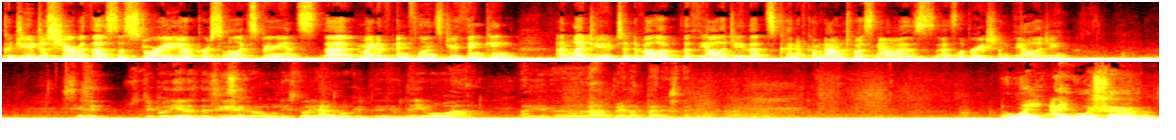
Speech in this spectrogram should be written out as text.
Could you just share with us a story, a personal experience that might have influenced your thinking and led you to develop the theology that's kind of come down to us now as, as liberation theology? Sí. Si, si pudieras decir Sí. una historia, algo que te, te llevó a, a, a, redactar este. Well, I was um,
